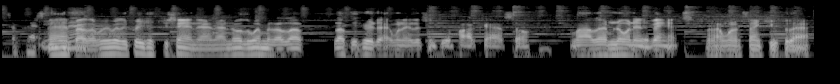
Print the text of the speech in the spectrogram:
It's a blessing. Man, Amen. brother, we really appreciate you saying that. And I know the women that love love to hear that when they listen to your podcast. So well, I'll let them know in advance. But I want to thank you for that.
